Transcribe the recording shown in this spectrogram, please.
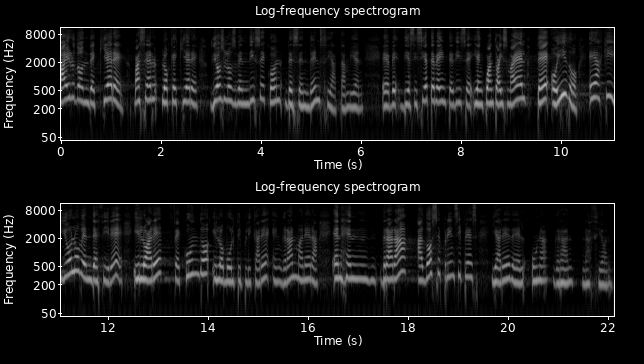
Va a ir donde quiere, va a ser lo que quiere. Dios los bendice con descendencia también. 17:20 eh, dice, y en cuanto a Ismael, te he oído, he aquí, yo lo bendeciré y lo haré fecundo y lo multiplicaré en gran manera. Engendrará a doce príncipes y haré de él una gran nación.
